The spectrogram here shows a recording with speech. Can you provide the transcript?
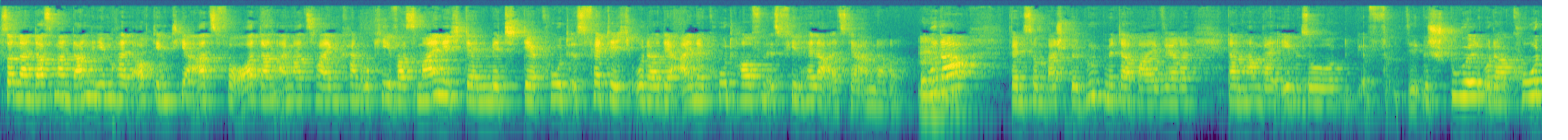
sondern dass man dann eben halt auch dem Tierarzt vor Ort dann einmal zeigen kann, okay, was meine ich denn mit der Kot ist fettig oder der eine Kothaufen ist viel heller als der andere. Oder wenn zum Beispiel Blut mit dabei wäre, dann haben wir eben so Stuhl oder Kot,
